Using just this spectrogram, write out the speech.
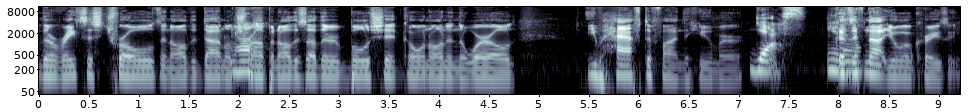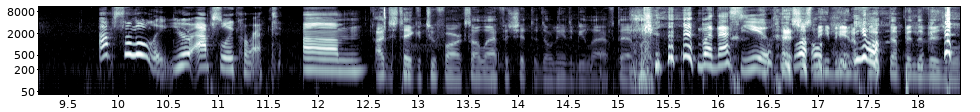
the racist trolls and all the Donald Ugh. Trump and all this other bullshit going on in the world. You have to find the humor yes. Because if not, you'll go crazy. Absolutely, you're absolutely correct. Um, I just take it too far because I laugh at shit that don't need to be laughed at. but that's you. That's just me being a you- fucked up individual,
